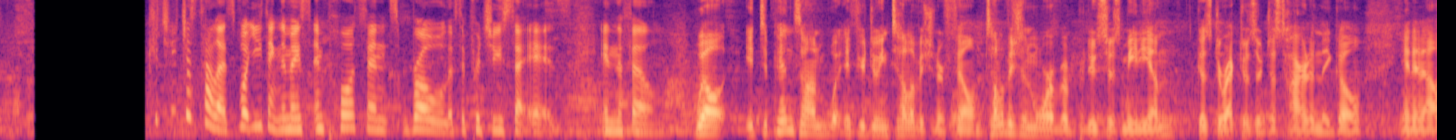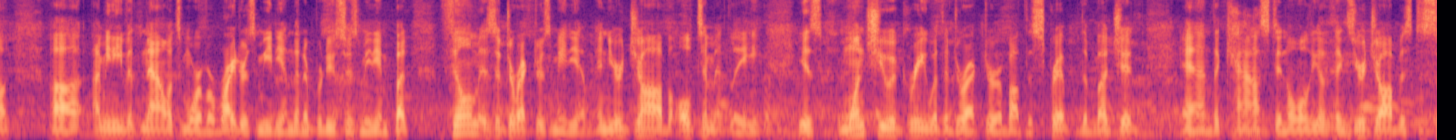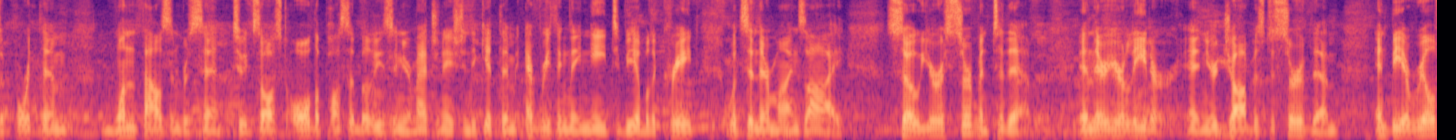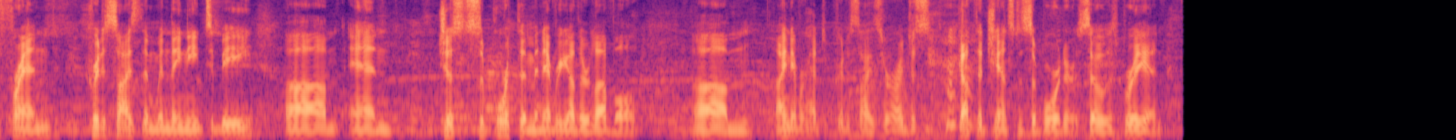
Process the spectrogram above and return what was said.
Could you just tell us what you think the most important role of the producer is in the film? Well, it depends on what if you're doing television or film. Television is more of a producer's medium because directors are just hired and they go in and out. Uh, I mean, even now it's more of a writer's medium than a producer's medium. But film is a director's medium, and your job ultimately is once you agree with the director about the script, the budget, and the cast, and all the other things, your job is to support them 1,000% to exhaust all the possibilities in your imagination to get them everything they need to be able to create what's in their mind's eye. So you're a servant to them, and they're your leader, and your job is to serve them and be a real friend criticize them when they need to be, um, and just support them in every other level. Um, I never had to criticize her. I just got the chance to support her, so it was brilliant.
